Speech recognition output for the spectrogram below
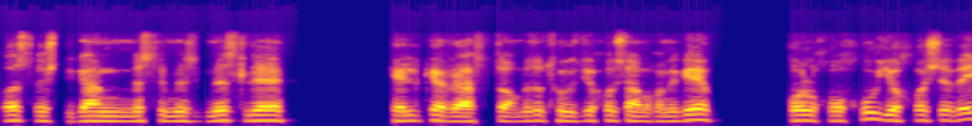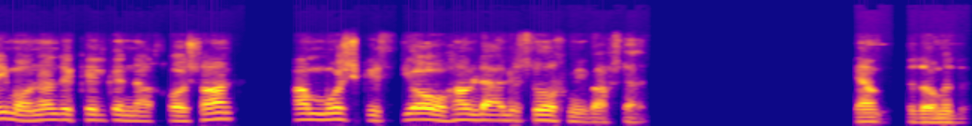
خاصش دیگه هم مثل مثل, مثل کلک رستام مثل توضیح خودش هم میگه خلق و خوی خوشوی مانند کلک نقاشان هم مشک سیاه و هم لعل سرخ میبخشد. هم ادامه داره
